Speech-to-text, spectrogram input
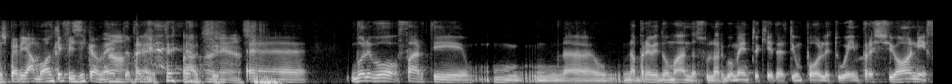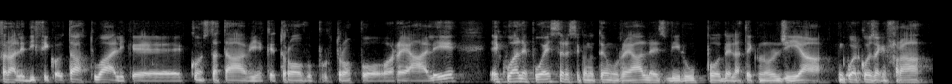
speriamo anche fisicamente. No, perché, eh, eh, volevo farti una, una, breve domanda sull'argomento e chiederti un po' le tue impressioni fra le difficoltà attuali che constatavi e che trovo purtroppo reali e quale può essere secondo te un reale sviluppo della tecnologia in qualcosa che fra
